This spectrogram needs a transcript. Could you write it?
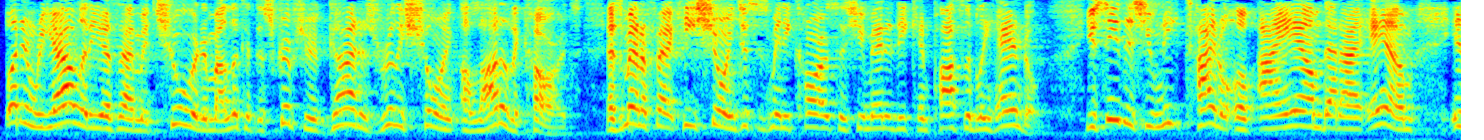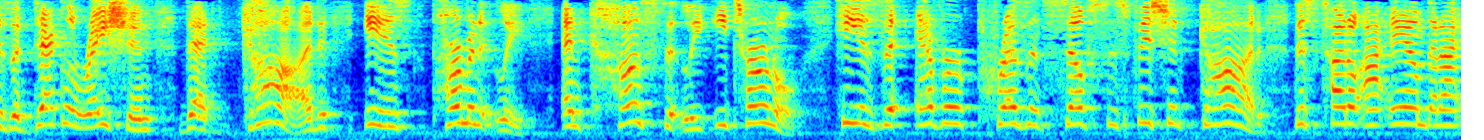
But in reality, as I matured and I look at the scripture, God is really showing a lot of the cards. As a matter of fact, He's showing just as many cards as humanity can possibly handle. You see, this unique title of I am that I am is a declaration that God is permanently and constantly eternal. He is the ever present, self sufficient God. This title, I am that I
